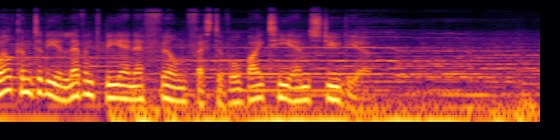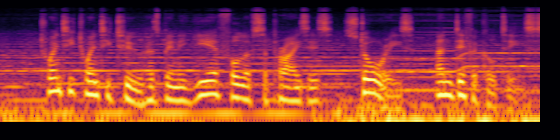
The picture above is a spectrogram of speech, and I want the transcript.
Welcome to the 11th BNF Film Festival by TM Studio. 2022 has been a year full of surprises, stories, and difficulties.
